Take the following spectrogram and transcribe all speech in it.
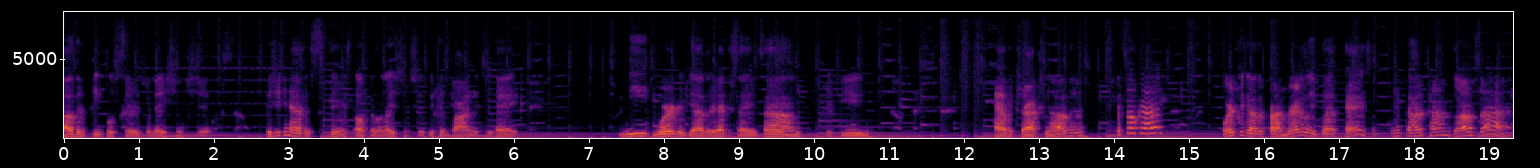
other people's serious relationships. Because you can have a serious open relationship. You can bind it to, hey, we were together at the same time. If you have attraction to others, it's okay. We're together primarily, but hey, some kind of times outside.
